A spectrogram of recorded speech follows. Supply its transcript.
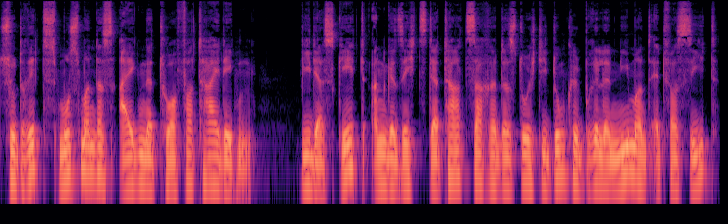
Zu dritt muss man das eigene Tor verteidigen. Wie das geht angesichts der Tatsache, dass durch die Dunkelbrille niemand etwas sieht?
